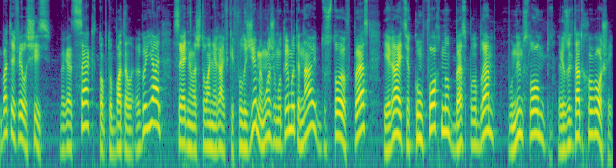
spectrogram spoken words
Battlefield 6 Red Sec, тобто Battle Royale, середнє налаштування графіки Full HD ми можемо отримати навіть до 100 FPS і грається комфортно, без проблем. Одним словом, результат хороший.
